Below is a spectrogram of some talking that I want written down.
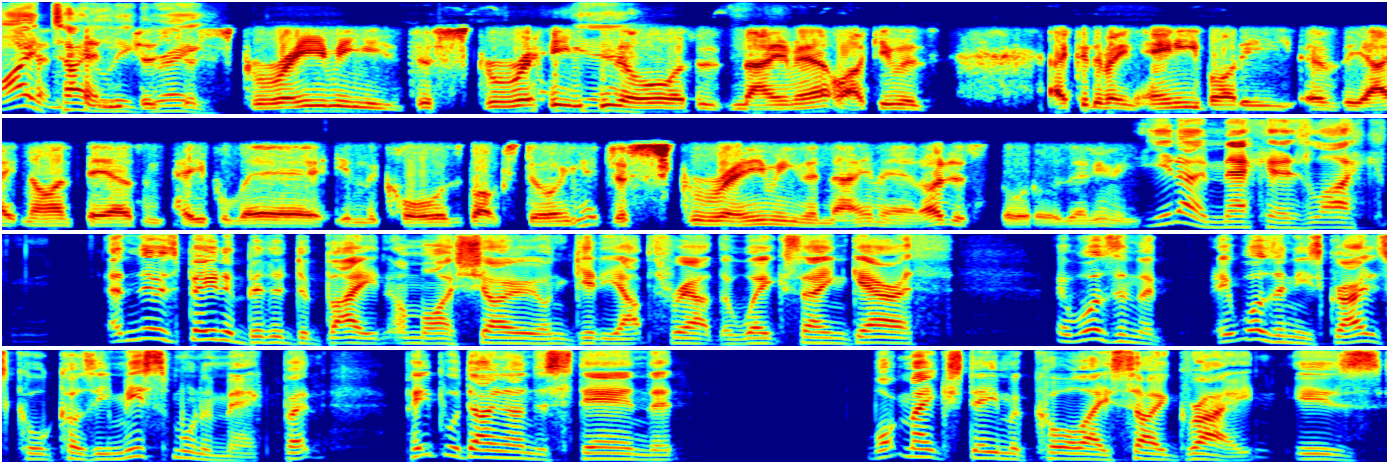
I totally just, agree. Just screaming, he's just screaming Yeah. the horse's name out like he was. It could have been anybody of the eight, nine thousand people there in the callers box doing it, just screaming the name out. I just thought it was anything. you know, Macca is like, and there's been a bit of debate on my show on Giddy Up throughout the week saying Gareth, it wasn't a, it wasn't his greatest call because he missed Munhamek, but people don't understand that what makes Steve McAuliffe so great is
